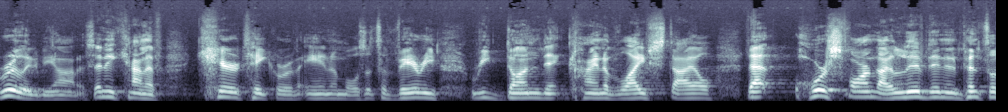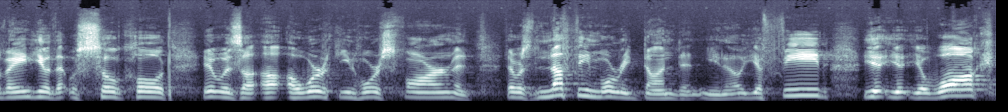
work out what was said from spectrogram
Really, to be honest. Any kind of caretaker of animals. It's a very redundant kind of lifestyle. That horse farm that I lived in in Pennsylvania that was so cold, it was a, a working horse farm, and there was nothing more redundant. You know, you feed, you, you, you walk,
